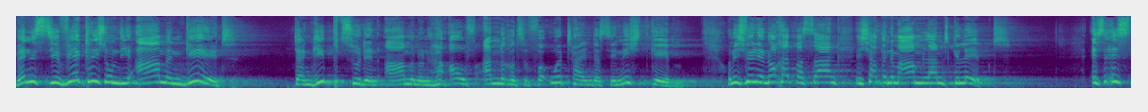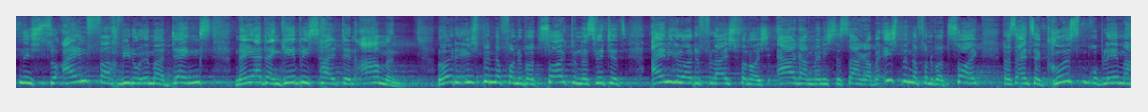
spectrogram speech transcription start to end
Wenn es dir wirklich um die Armen geht, dann gib zu den Armen und hör auf, andere zu verurteilen, dass sie nicht geben. Und ich will dir noch etwas sagen, ich habe in einem armen Land gelebt. Es ist nicht so einfach, wie du immer denkst, naja, dann gebe ich es halt den Armen. Leute, ich bin davon überzeugt, und das wird jetzt einige Leute vielleicht von euch ärgern, wenn ich das sage, aber ich bin davon überzeugt, dass eines der größten Probleme,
